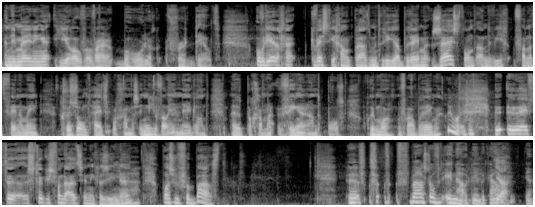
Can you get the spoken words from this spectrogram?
En die meningen hierover waren behoorlijk verdeeld. Over die hele kwestie gaan we praten met Ria Bremer. Zij stond aan de wieg van het fenomeen gezondheidsprogramma's. In ieder geval in Nederland met het programma Vinger aan de Pols. Goedemorgen, mevrouw Bremer. Goedemorgen. U, u heeft uh, stukjes van de uitzending gezien, ja. hè? Was u verbaasd? Uh, verbaasd over de inhoud, neem ik aan. Ja. Ja.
